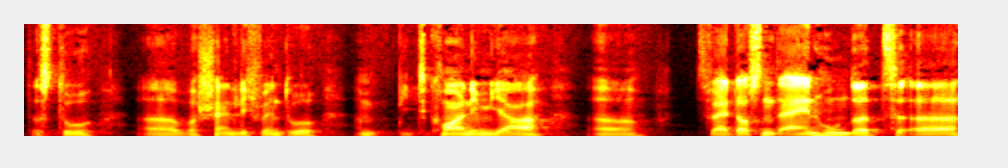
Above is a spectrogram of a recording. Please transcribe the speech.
dass du äh, wahrscheinlich, wenn du am Bitcoin im Jahr äh, 2100 äh,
